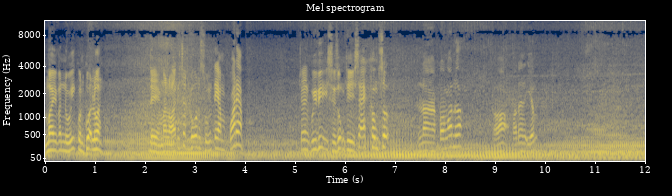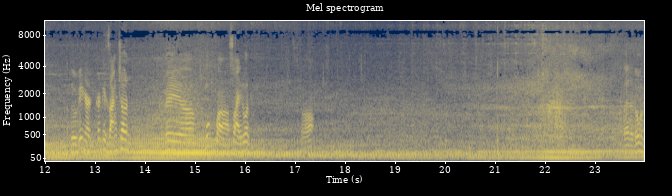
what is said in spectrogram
mây, vân núi, cuồn cuộn luôn. Để mà nói cái chất gỗ nó xuống tem quá đẹp. Cho nên quý vị sử dụng thì sẽ không sợ là co ngót nữa. Đó, và đây là yếm. Từ cái, các cái dáng chân về ờ, múc và xoài luôn. Đó. Đây là đôn.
